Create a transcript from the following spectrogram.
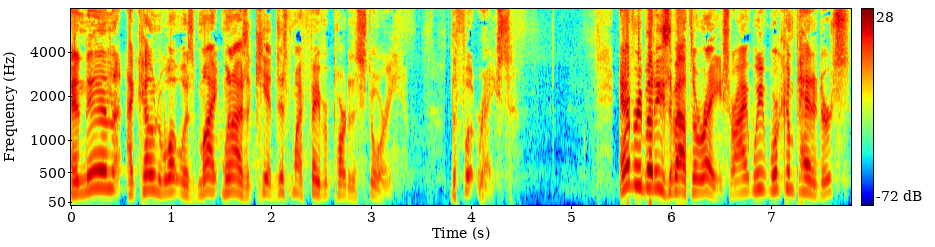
And then I come to what was my, when I was a kid, this is my favorite part of the story the foot race. Everybody's about the race, right? We, we're competitors,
